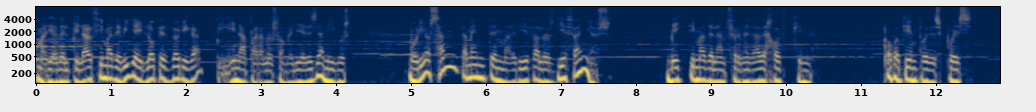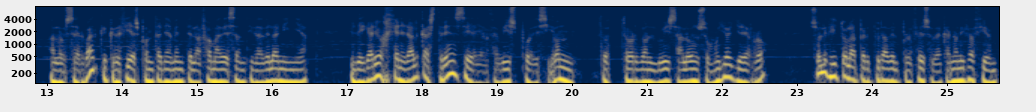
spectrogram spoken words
María del Pilar Cima de Villa y López Dóriga, pilina para los familiares y amigos, Murió santamente en Madrid a los 10 años, víctima de la enfermedad de Hodgkin. Poco tiempo después, al observar que crecía espontáneamente la fama de santidad de la niña, el vicario general castrense y arzobispo de Sion, doctor don Luis Alonso Muyo Hierro, solicitó la apertura del proceso de canonización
